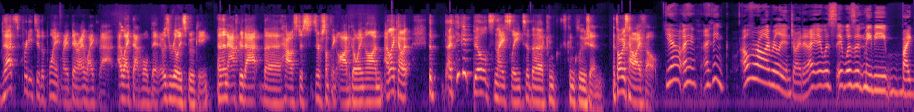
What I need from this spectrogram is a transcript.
that's pretty to the point right there. I like that. I like that whole bit. It was really spooky. And then after that, the house just there's something odd going on. I like how it. The I think it builds nicely to the con- conclusion. That's always how I felt. Yeah, I I think overall I really enjoyed it. I it was it wasn't maybe my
